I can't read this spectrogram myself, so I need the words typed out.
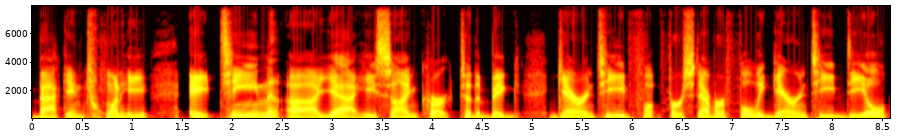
back in 2018. Uh, yeah, he signed Kirk to the big guaranteed f- first ever fully guaranteed deal.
